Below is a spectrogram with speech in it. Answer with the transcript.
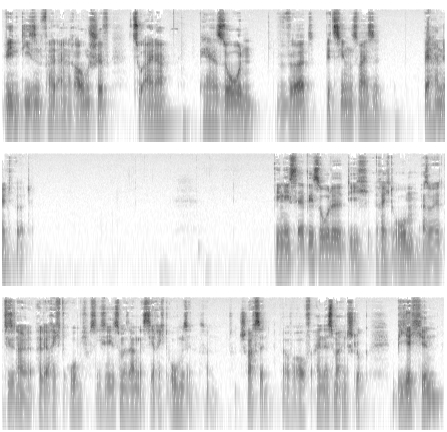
wie in diesem Fall ein Raumschiff zu einer Person wird bzw. behandelt wird. Die nächste Episode, die ich recht oben, also die sind alle, alle recht oben, ich muss nicht jedes Mal sagen, dass die recht oben sind, so ein, so ein Schwachsinn. Darauf auf, einen erstmal einen Schluck Bierchen.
